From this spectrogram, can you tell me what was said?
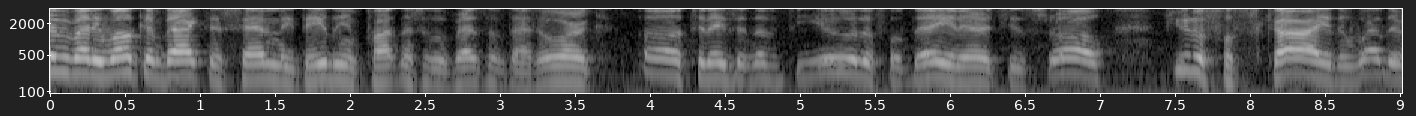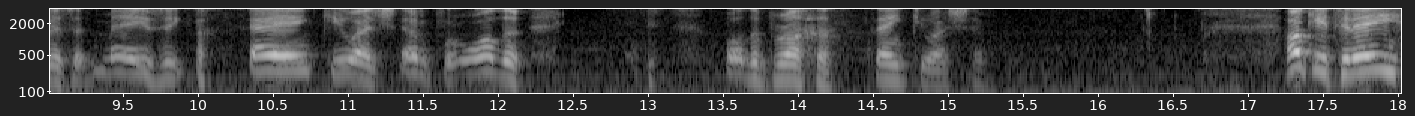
Everybody. Welcome back to Saturday Daily in partnership with Breslov.org. Oh, today's another beautiful day in Eretz Yisrael. Beautiful sky. The weather is amazing. Oh, thank you, Hashem, for all the all the bracha. Thank you, Hashem. Okay, today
